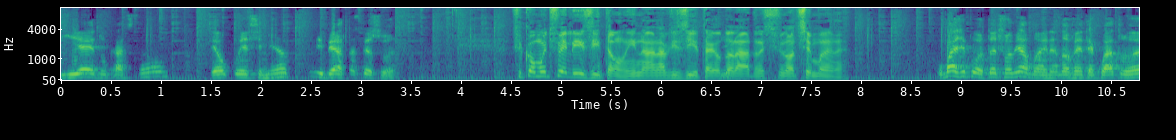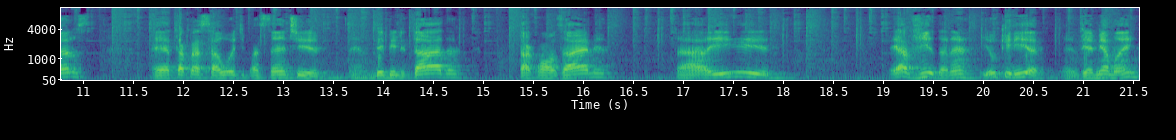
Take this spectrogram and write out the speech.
E é a educação, é o conhecimento que liberta as pessoas. Ficou muito feliz, então, na, na visita a Eldorado nesse final de semana. O mais importante foi minha mãe, né? 94 anos, está é, tá com a saúde bastante é, debilitada, está com Alzheimer, tá aí é a vida, né? E eu queria é, ver a minha mãe,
